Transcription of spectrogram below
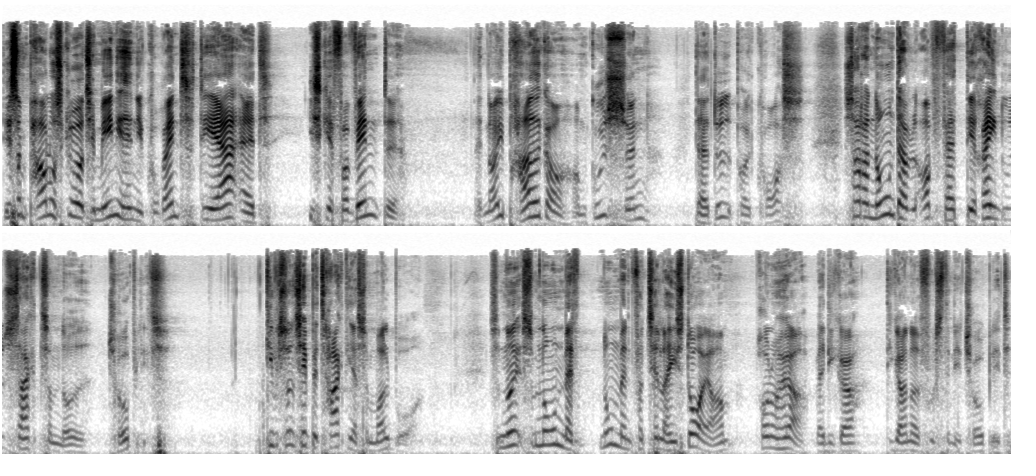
Det, som Paulus skriver til menigheden i Korinth, det er, at I skal forvente, at når I prædiker om Guds søn, der er død på et kors, så er der nogen, der vil opfatte det rent ud sagt som noget tåbeligt. De vil sådan set betragte jer som målbord. Som, noget, som nogen, man, nogen, man fortæller historier om. Prøv nu at høre, hvad de gør. De gør noget fuldstændig tåbeligt.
